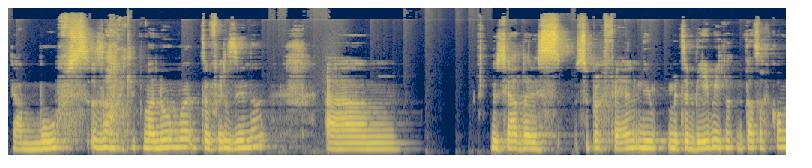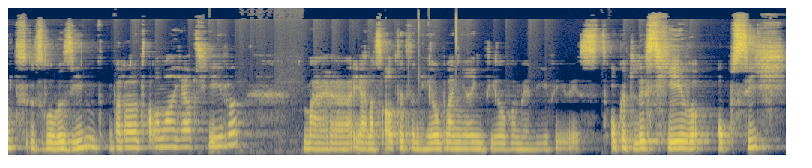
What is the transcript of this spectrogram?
ja, moves, zal ik het maar noemen, te verzinnen. Um, dus ja, dat is super fijn. Nu, met de baby dat, er komt, zullen we zien wat dat het allemaal gaat geven. Maar uh, ja, dat is altijd een heel belangrijk deel van mijn leven geweest. Ook het lesgeven op zich,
